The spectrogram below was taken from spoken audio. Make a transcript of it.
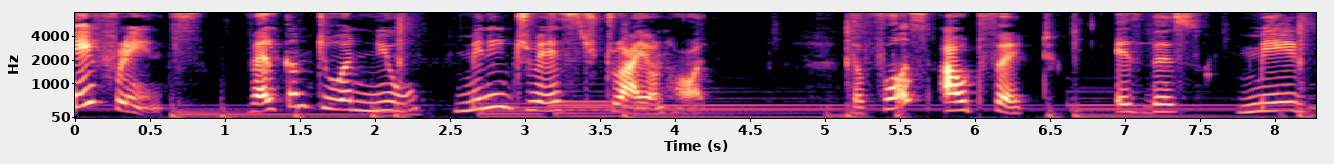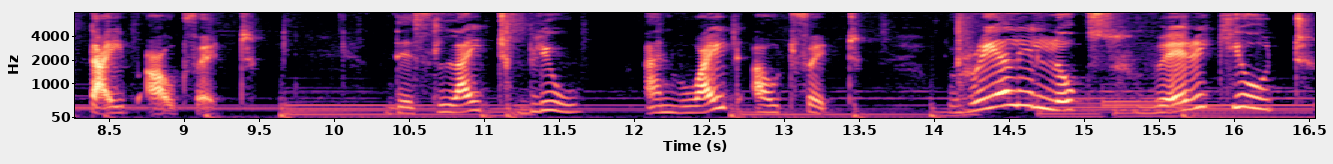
Hey friends, welcome to a new mini dress try on haul. The first outfit is this maid type outfit. This light blue and white outfit really looks very cute.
